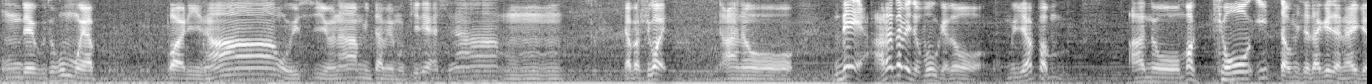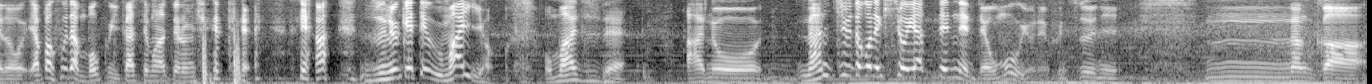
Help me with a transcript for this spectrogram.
ほんでうどんもやっぱりな美味しいよな。見た目も綺麗やしな。うん。やっぱすごい。あのー、で改めて思うけどやっぱあの、まあ今日行ったお店だけじゃないけどやっぱ普段僕行かせてもらってるお店ってい やず抜けてうまいよ。マジで。あのー、なんちゅうとこで気象やってんねんって思うよね普通に。うーんなんか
